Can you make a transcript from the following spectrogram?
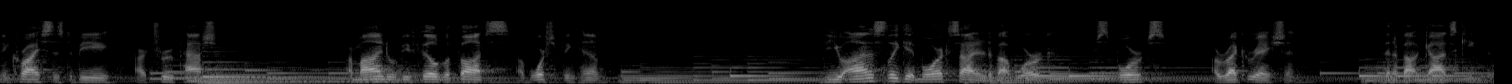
then Christ is to be our true passion. Our mind will be filled with thoughts of worshiping Him. Do you honestly get more excited about work, or sports, or recreation than about God's kingdom?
